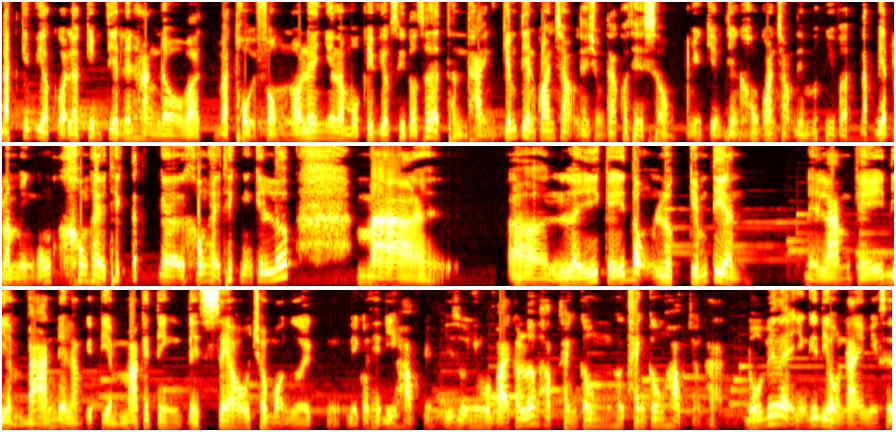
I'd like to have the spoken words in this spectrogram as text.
đặt cái việc gọi là kiếm tiền lên hàng đầu và và thổi phồng nó lên như là một cái việc gì đó rất là thần thánh kiếm tiền quan trọng để chúng ta có thể sống nhưng kiếm tiền không quan trọng đến mức như vậy đặc biệt là mình cũng không hề thích tất ờ, không hề thích những cái lớp mà uh, lấy cái động lực kiếm tiền để làm cái điểm bán để làm cái điểm marketing để sell cho mọi người để có thể đi học đấy. Ví dụ như một vài các lớp học thành công thành công học chẳng hạn. Đối với lại những cái điều này mình sẽ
